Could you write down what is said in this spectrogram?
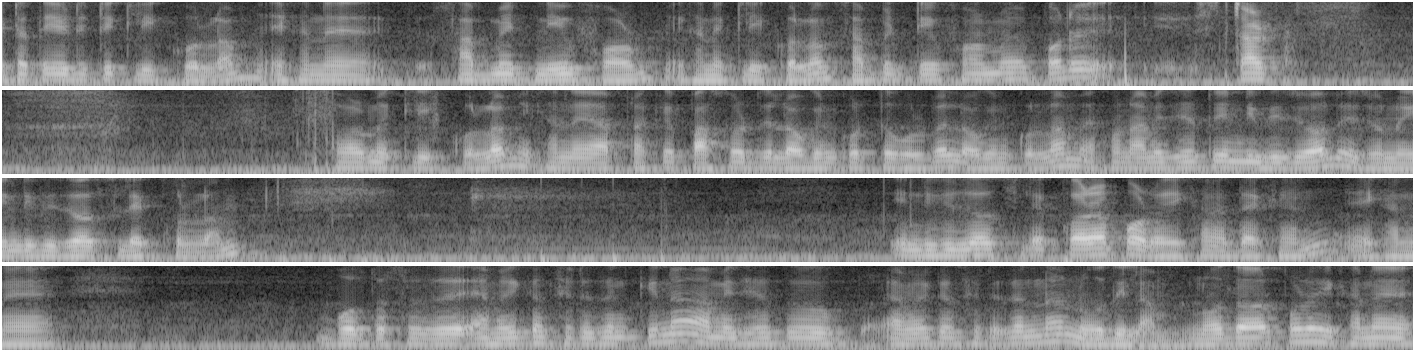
এটাতে এডিটে ক্লিক করলাম, এখানে সাবমিট নিউ ফর্ম এখানে ক্লিক করলাম সাবমিট নিউ ফর্মের পরে স্টার্ট ফর্মে ক্লিক করলাম, এখানে আপনাকে পাসওয়ার্ড দিয়ে লগ করতে বলবে লগ করলাম, এখন আমি যেহেতু ইন্ডিভিজুয়াল এই জন্য ইন্ডিভিজুয়াল সিলেক্ট করলাম। ইন্ডিভিজুয়াল সিলেক্ট করার পরে এখানে দেখেন, এখানে বলতেছে যে আমেরিকান সিটিজেন কিনা, আমি যেহেতু আমেরিকান সিটিজেন না নো দিলাম। নো দেওয়ার পরে এখানে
